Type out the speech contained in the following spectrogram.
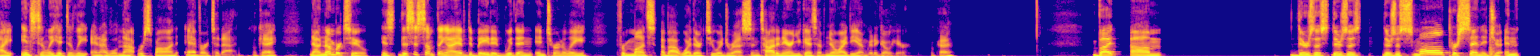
I instantly hit delete and I will not respond ever to that. Okay. Now, number two is this is something I have debated within internally for months about whether to address. And Todd and Aaron, you guys have no idea I'm going to go here. Okay. But um, there's a there's a there's a small percentage of, and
